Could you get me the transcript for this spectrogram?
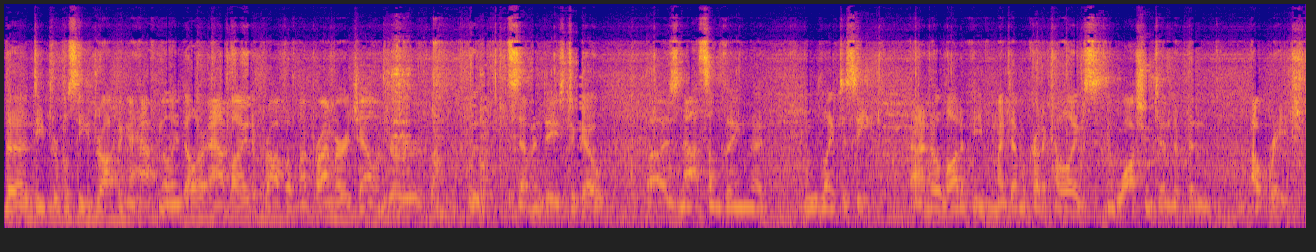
The DCCC dropping a half million dollar ad buy to prop up my primary challenger with seven days to go uh, is not something that we would like to see. And I know a lot of even my Democratic colleagues in Washington have been outraged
